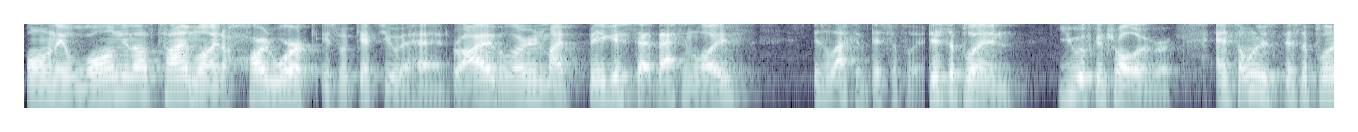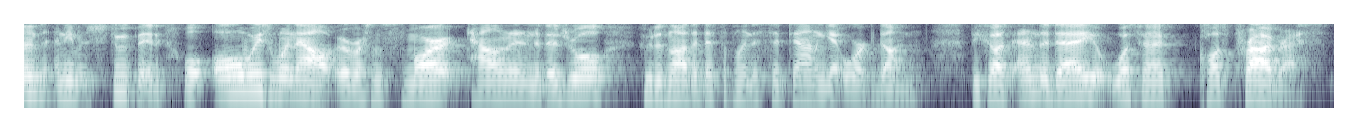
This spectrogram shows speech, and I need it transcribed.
On a long enough timeline, hard work is what gets you ahead. I've learned my biggest setback in life is lack of discipline. Discipline you have control over. And someone who's disciplined and even stupid will always win out over some smart, talented individual who does not have the discipline to sit down and get work done. Because end of the day, what's to cause progress?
